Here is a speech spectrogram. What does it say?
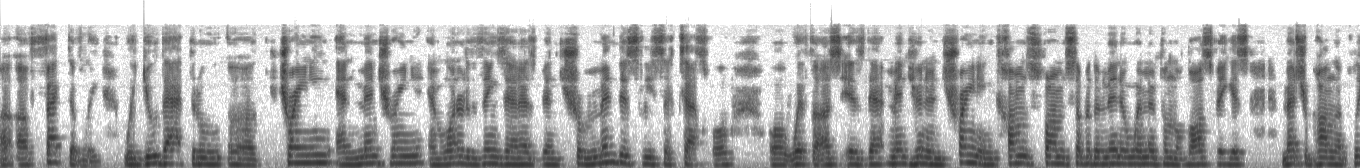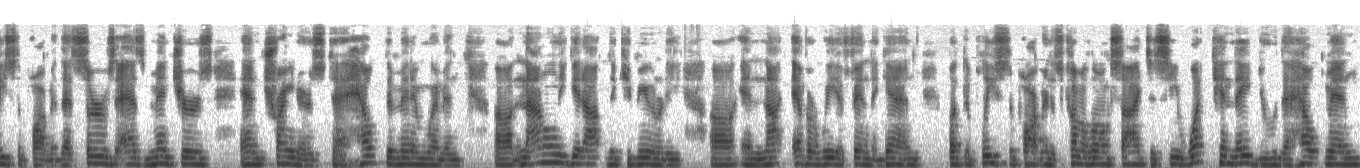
uh, effectively. We do that through uh, training and mentoring, and one of the things that has been tremendously successful uh, with us is that mentoring and training comes from some of the men and women from the Las Vegas Metropolitan Police Department that serves as mentors and trainers to help the men and women uh, not only get out in the community uh, and not ever reoffend again, but the police department has come alongside to see what can they do to help men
